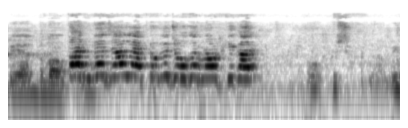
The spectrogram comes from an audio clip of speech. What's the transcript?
ਪਿਆ ਦਬਾਅ ਤਾਂ ਅੰਦਰ ਜਾ ਲੈਪਟਾਪ ਤੇ ਜੋ ਕਰਨਾ ਉੱਠ ਕੇ ਕਰ ਉਹ ਪਰੇਸ਼ਾਨ ਆ ਵੀ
